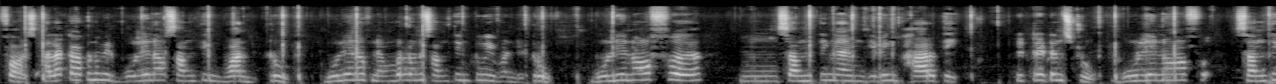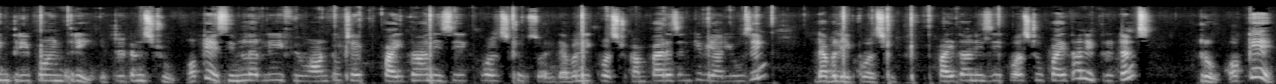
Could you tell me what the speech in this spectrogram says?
ఫాల్స్ అలా కాకుండా మీరు boolean of something one true boolean of నెంబర్లోనే సంథింగ్ టూ ఇవ్వండి true boolean of uh, mm, something I am giving Bharathi, it returns true. Boolean of something 3.3, it returns true. Okay, similarly, if you want to check Python is equals to, sorry, double equals to comparison key, we are using double equals to. Python is equals to Python, it returns true. Okay.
